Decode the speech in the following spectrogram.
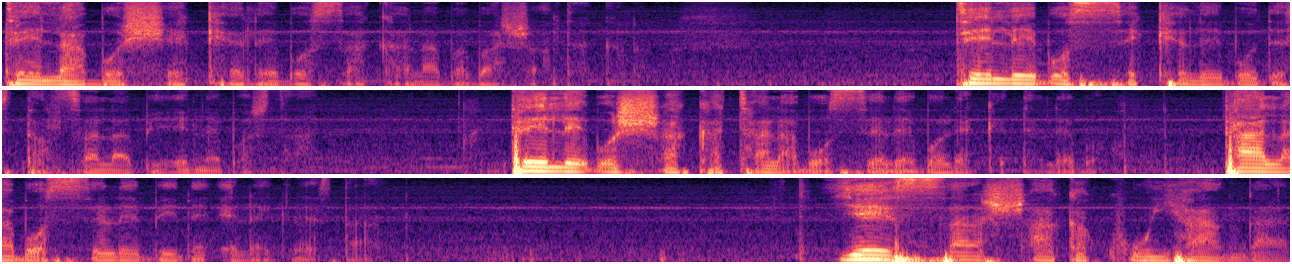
Telabo shekelebo sakalaba bashatakala telebo sekelebo destansalabi enebosta. Telebo shakatalabo selebo leketelebo talabo selebine elegresta. Yesu arashaka kuwihangana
